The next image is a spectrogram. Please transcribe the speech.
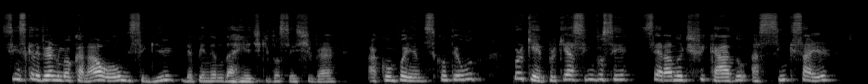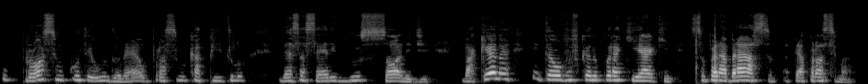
se inscrever no meu canal ou me seguir, dependendo da rede que você estiver acompanhando esse conteúdo. Por quê? Porque assim você será notificado assim que sair o próximo conteúdo, né? O próximo capítulo dessa série do Solid. Bacana? Então eu vou ficando por aqui, Ark. Super abraço, até a próxima!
